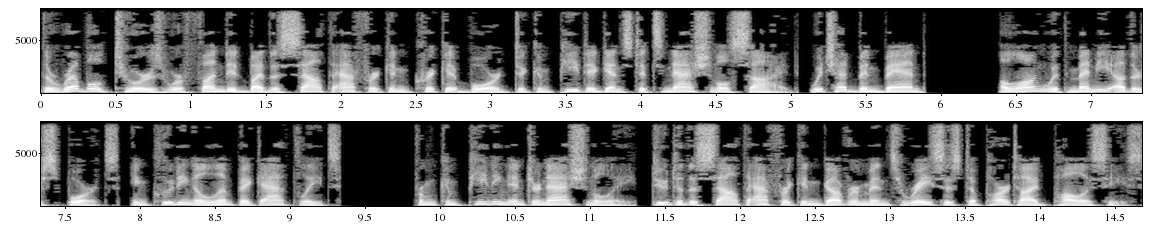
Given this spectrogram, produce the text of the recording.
The rebel tours were funded by the South African Cricket Board to compete against its national side, which had been banned—along with many other sports, including Olympic athletes, from competing internationally, due to the South African government's racist apartheid policies.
